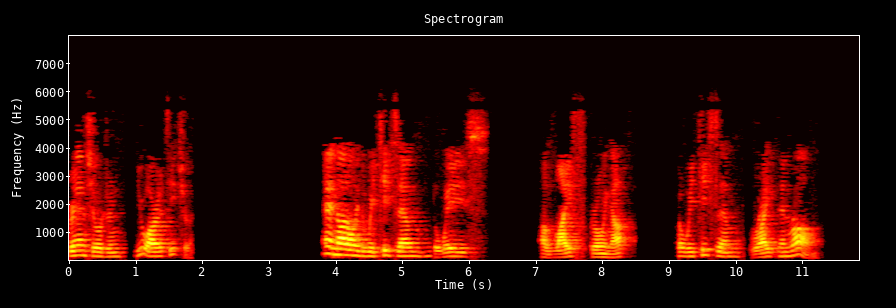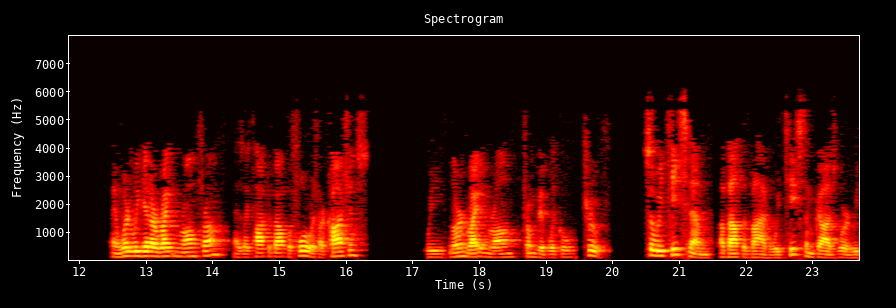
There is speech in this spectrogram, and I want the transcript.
grandchildren, you are a teacher. And not only do we teach them the ways of life growing up, but we teach them right and wrong. And where do we get our right and wrong from? As I talked about before with our conscience, we learn right and wrong from biblical truth. So we teach them about the Bible. We teach them God's Word. We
